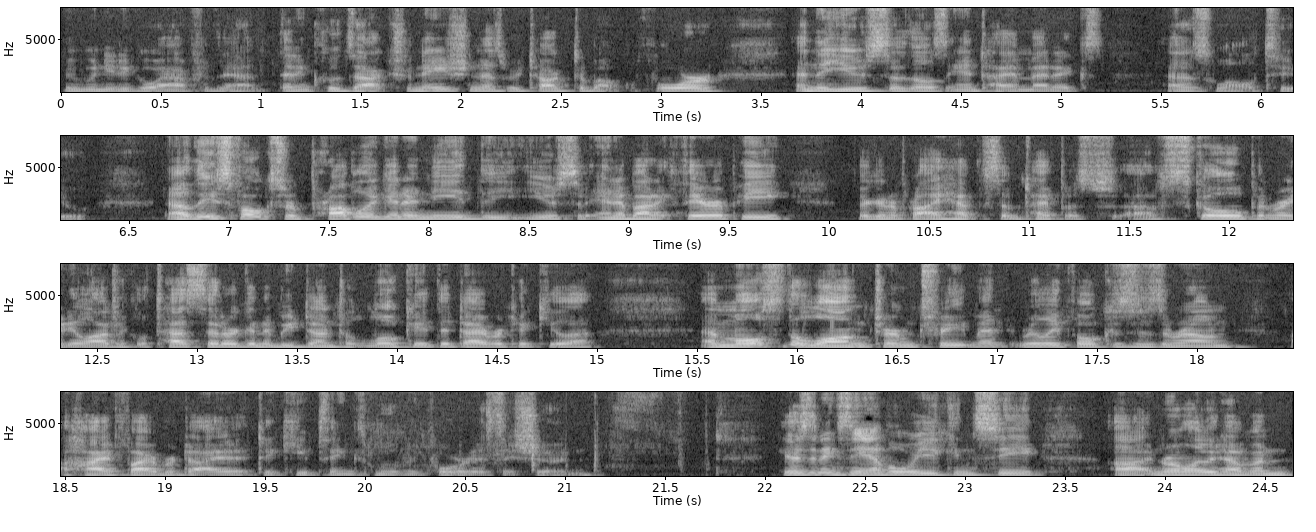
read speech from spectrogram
we need to go after that. That includes oxygenation, as we talked about before, and the use of those antiemetics as well too. Now, these folks are probably going to need the use of antibiotic therapy. They're going to probably have some type of, of scope and radiological tests that are going to be done to locate the diverticula. And most of the long-term treatment really focuses around a high fiber diet to keep things moving forward as they should. Here's an example where you can see uh, normally we have a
